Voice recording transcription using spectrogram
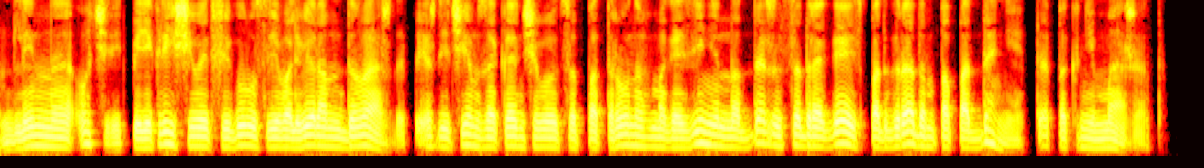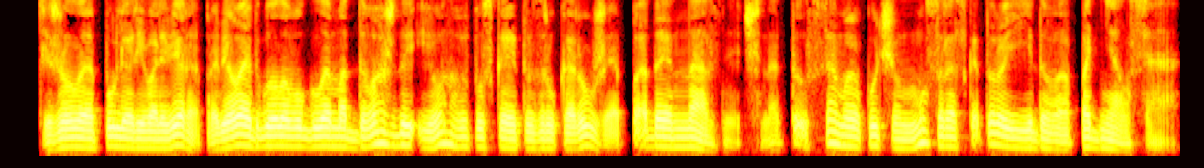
Длинная очередь перекрещивает фигуру с револьвером дважды, прежде чем заканчиваются патроны в магазине, но даже содрогаясь под градом попадания, тапок не мажет. Тяжелая пуля револьвера пробивает голову Глэма дважды, и он выпускает из рук оружие, падая навзничь на ту самую кучу мусора, с которой едва поднялся.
